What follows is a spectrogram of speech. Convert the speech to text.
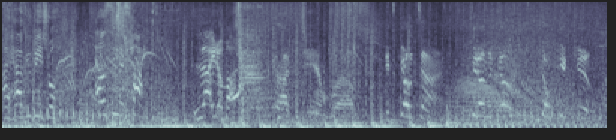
I have you visual. LZ is high. Light 'em up. Goddamn loud. It's go time! Get on the go! Don't get killed!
